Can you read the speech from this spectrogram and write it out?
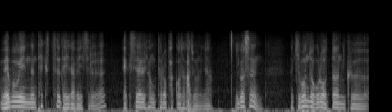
외부에 있는 텍스트 데이터베이스를 엑셀 형태로 바꿔서 가져오느냐. 이것은 기본적으로 어떤 그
